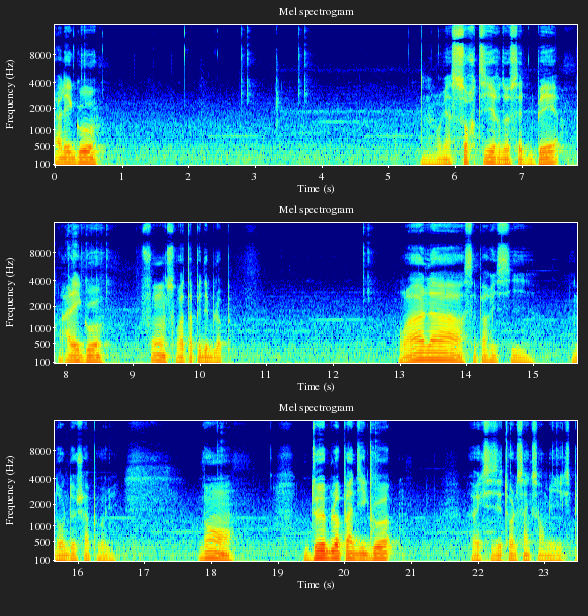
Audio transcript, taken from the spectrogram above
Allez, go. On revient sortir de cette baie. Allez, go. Fonce, on va taper des blops. Voilà, c'est par ici. Un drôle de chapeau, lui. Bon. Deux blops indigo. Avec 6 étoiles, 500 000 XP.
